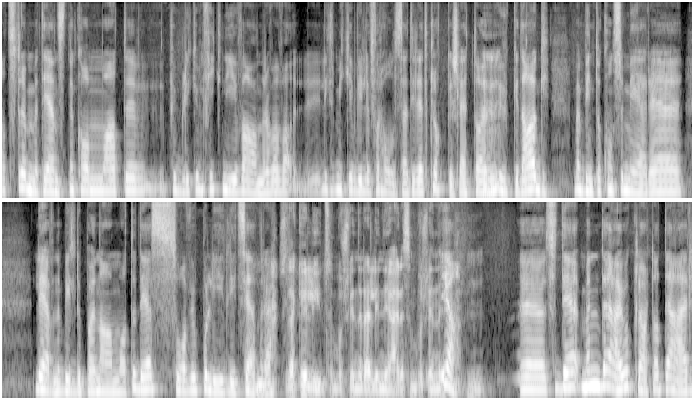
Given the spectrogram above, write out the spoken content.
at strømmetjenestene kom, og at eh, publikum fikk nye vaner og var, liksom ikke ville forholde seg til et klokkeslett og en mm. ukedag, men begynte å konsumere levende bilder på en annen måte. Det så vi jo på lyd litt senere. Så det er ikke lyd som forsvinner, det er lineære som forsvinner? Ja. Mm. Det, men det er jo klart at det er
